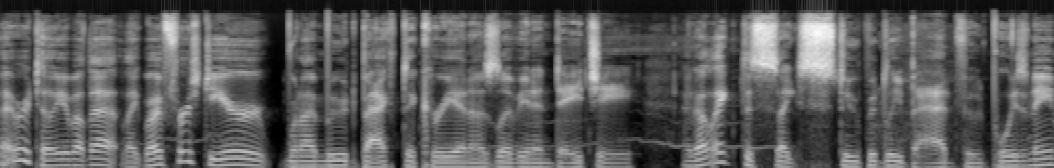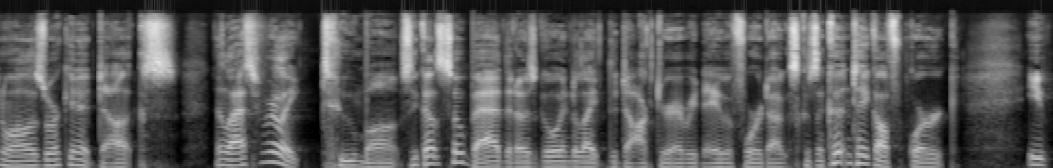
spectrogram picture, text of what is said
I ever tell you about that? Like my first year when I moved back to Korea and I was living in Daechi, I got like this like stupidly bad food poisoning while I was working at Ducks. It lasted for like two months. It got so bad that I was going to like the doctor every day before Ducks because I couldn't take off work.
